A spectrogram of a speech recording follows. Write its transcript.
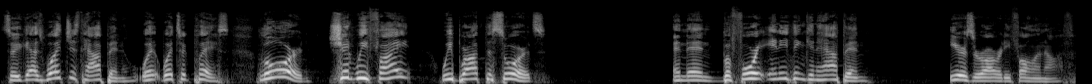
So, you guys, what just happened? What, what took place? Lord, should we fight? We brought the swords. And then, before anything can happen, ears are already falling off.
